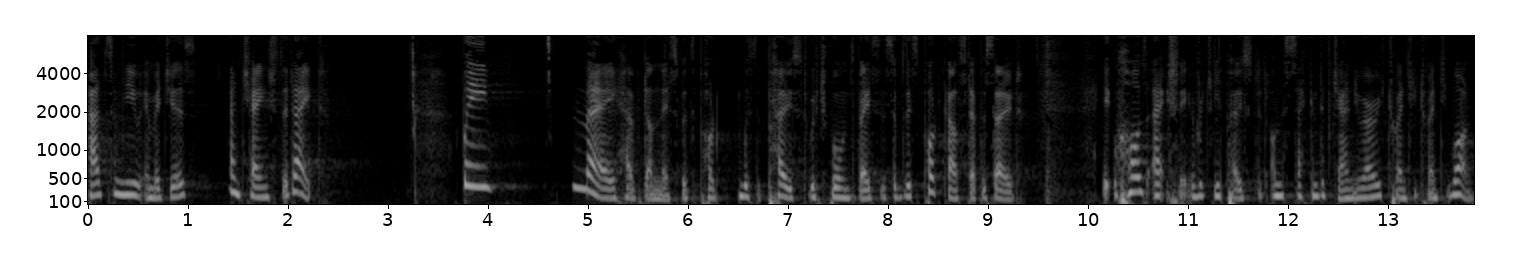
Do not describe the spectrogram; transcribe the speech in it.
add some new images, and change the date. We may have done this with the, pod- with the post which formed the basis of this podcast episode. It was actually originally posted on the 2nd of January 2021.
